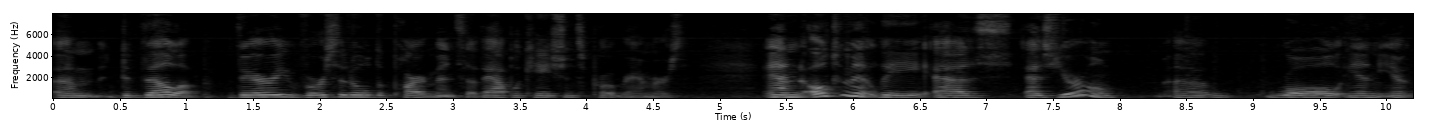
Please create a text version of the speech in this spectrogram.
um, develop very versatile departments of applications programmers, and ultimately, as as your own uh, role in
